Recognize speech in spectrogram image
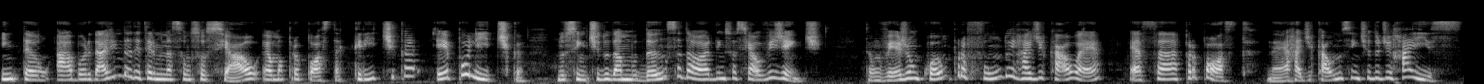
Então, a abordagem da determinação social é uma proposta crítica e política, no sentido da mudança da ordem social vigente. Então, vejam quão profundo e radical é essa proposta, né? Radical no sentido de raiz,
